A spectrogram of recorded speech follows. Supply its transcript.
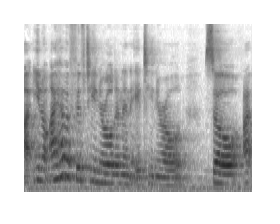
I- you know, I have a 15 year old and an 18 year old. So, I,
